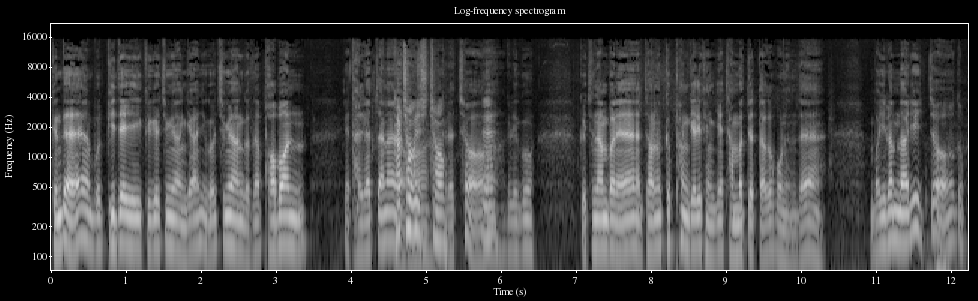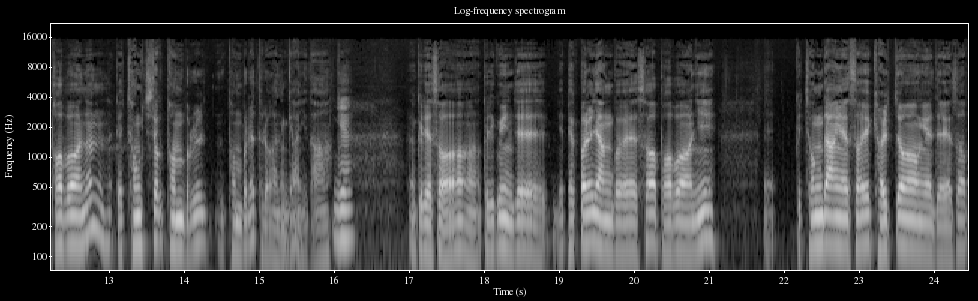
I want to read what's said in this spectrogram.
근데 뭐 비대위 그게 중요한 게 아니고 중요한 것은 법원에 달렸잖아요. 가처분 신청. 그렇죠. 네. 그리고 그 지난번에 저는 그 판결이 굉장히 잘못됐다고 보는데 뭐 이런 말이 있죠. 그 법원은 그 정치적 덤불을 덤불에 들어가는 게 아니다. 예. 그래서 그리고 이제 백발을 양보해서 법원이 그 정당에서의 결정에 대해서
